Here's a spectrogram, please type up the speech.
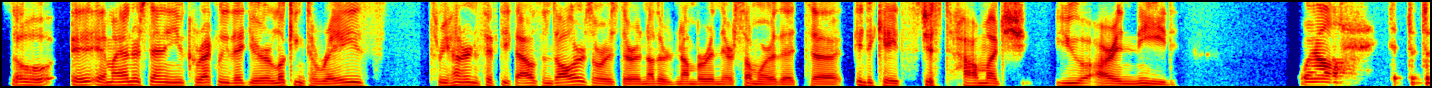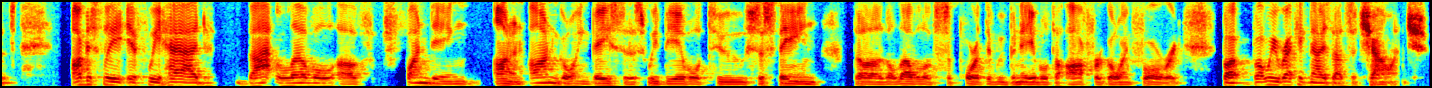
So, am I understanding you correctly that you're looking to raise $350,000, or is there another number in there somewhere that uh, indicates just how much you are in need? Well, t- t- t- obviously, if we had that level of funding on an ongoing basis, we'd be able to sustain the, the level of support that we've been able to offer going forward. But but we recognize that's a challenge,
